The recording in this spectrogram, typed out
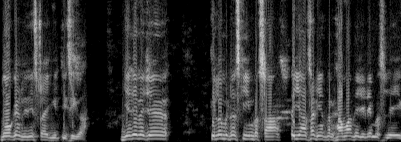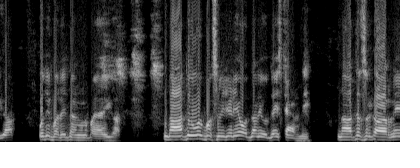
2 ਘੰਟੇ ਦੀ ਸਟ੍ਰਾਈਕ ਕੀਤੀ ਸੀਗਾ। ਜਿਹਦੇ ਵਿੱਚ ਕਿਲੋਮੀਟਰ ਸਕੀਮ ਬੱਸਾਂ ਤੇ ਜਾਂ ਸਾਡੀਆਂ ਤਨਖਾਹਾਂ ਦੇ ਜਿਹੜੇ ਮਸਲੇ ਹੈਗਾ ਉਹਦੇ ਬਾਰੇ ਜਾਣਨ ਪਾਇਆ ਹੈਗਾ। ਨਾ ਤੇ ਉਹ ਮਸਲੇ ਜਿਹੜੇ ਆ ਉਦਾਂ ਦੇ ਉਦਾਂ ਹੀ ਸਟੈਂਡ ਨੇ। ਨਾ ਤੇ ਸਰਕਾਰ ਨੇ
